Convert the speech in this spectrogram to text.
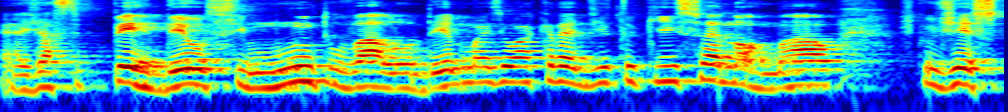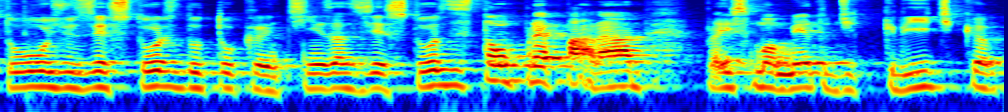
é, já se perdeu-se muito o valor dele, mas eu acredito que isso é normal. Acho que os gestores, os gestores do Tocantins, as gestoras estão preparados para esse momento de crítica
